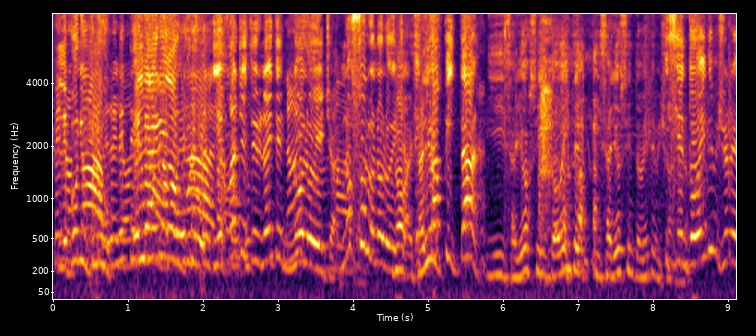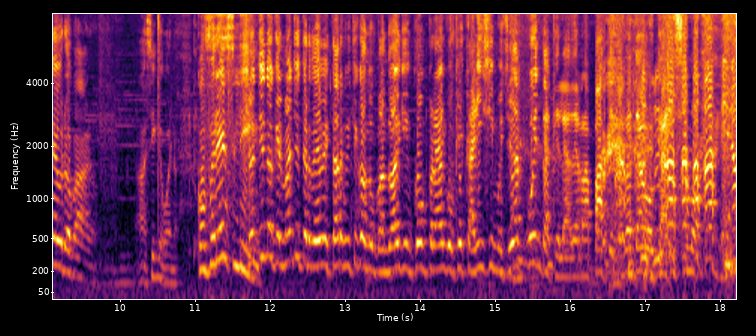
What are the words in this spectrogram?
Pero le pone un plus. Él le agrega un plus. Y el Manchester United No lo echa. No solo no lo echa, es capitán. Y salió 120 y salió 120 Y millones. 120 millones de euros pagaron. Así que bueno. Conference League. Yo entiendo que el Manchester debe estar, viste, cuando, cuando alguien compra algo que es carísimo y se da cuenta que la derrapaste y compraste algo carísimo. y te no.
